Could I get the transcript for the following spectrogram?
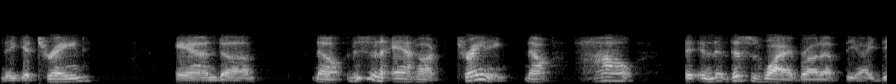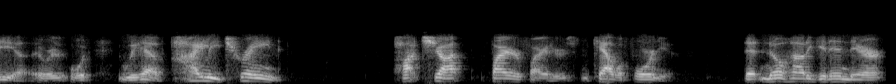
They get trained, and uh, now this is an ad hoc training. Now, how? And this is why I brought up the idea. Or we have highly trained hotshot firefighters in California that know how to get in there,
